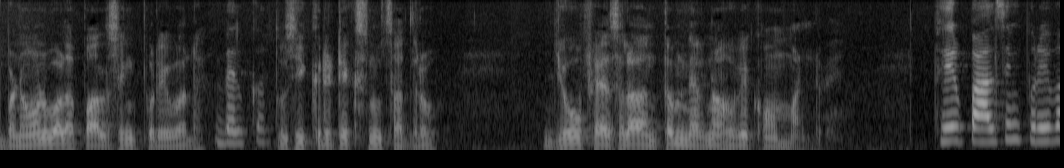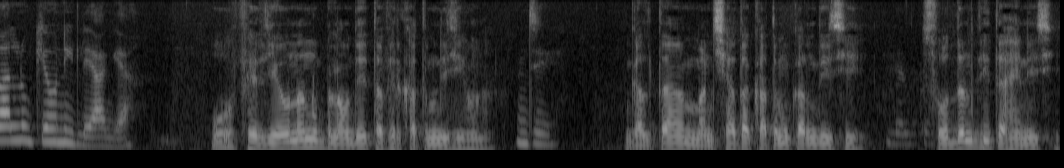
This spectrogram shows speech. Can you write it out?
ਬਣਾਉਣ ਵਾਲਾ ਪਾਲ ਸਿੰਘ ਪੁਰੇਵਾਲ। ਹੈ ਬਿਲਕੁਲ। ਤੁਸੀਂ ਕ੍ਰਿਟਿਕਸ ਨੂੰ ਸੱਦ ਲਓ। ਜੋ ਫੈਸਲਾ ਅੰਤਮ ਨਿਰਣਾ ਹੋਵੇ ਕੌਮ ਮੰਨ ਲਵੇ ਫਿਰ ਪਾਲ ਸਿੰਘ ਪੁਰੇਵਾਲ ਨੂੰ ਕਿਉਂ ਨਹੀਂ ਲਿਆ ਗਿਆ? ਉਹ ਫਿਰ ਜੇ ਉਹਨਾਂ ਨੂੰ ਬੁਲਾਉਂਦੇ ਤਾਂ ਫਿਰ ਖਤਮ ਨਹੀਂ ਸੀ ਹੋਣਾ। ਜੀ। ਗੱਲ ਤਾਂ ਮਨਸ਼ਾ ਤਾਂ ਖਤਮ ਕਰਨ ਦੀ ਸੀ ਸੋਧਣ ਦੀ ਤਾਂ ਹੈ ਨਹੀਂ ਸੀ।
